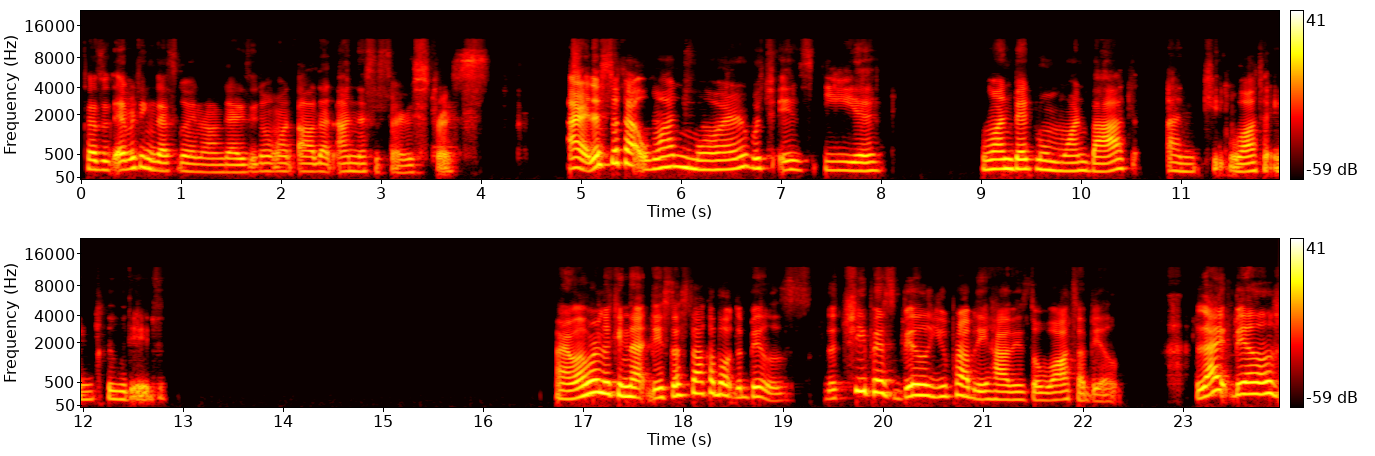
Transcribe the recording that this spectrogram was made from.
Because with everything that's going on, guys, you don't want all that unnecessary stress. All right, let's look at one more, which is the one bedroom, one bath, and water included. All right, while we're looking at this, let's talk about the bills. The cheapest bill you probably have is the water bill. Light bill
